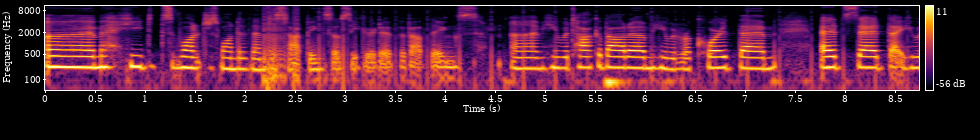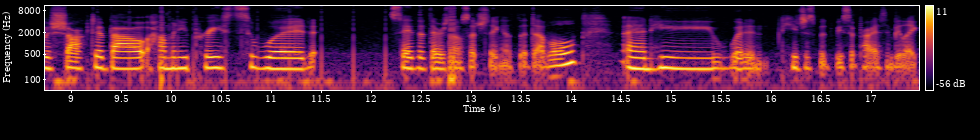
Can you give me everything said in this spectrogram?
Um, he just, want, just wanted them to stop being so secretive about things. Um, he would talk about them, he would record them. Ed said that he was shocked about how many priests would say that there's no such thing as the devil, and he wouldn't, he just would be surprised and be like,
